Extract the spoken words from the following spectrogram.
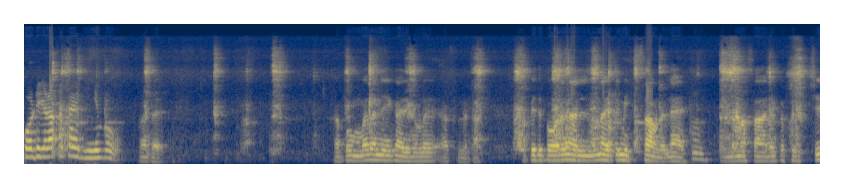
പൊടികളൊക്കെ കരിഞ്ഞു പോകും. അതെ. അപ്പൊ ഉമ്മ തന്നെ ഈ കാര്യങ്ങൾ ആക്കില്ല കേട്ടോ അപ്പൊ ഇതുപോലെ നന്നായിട്ട് മിക്സ് ആവണം അല്ലേ നല്ല മസാലയൊക്കെ പിടിച്ച്.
